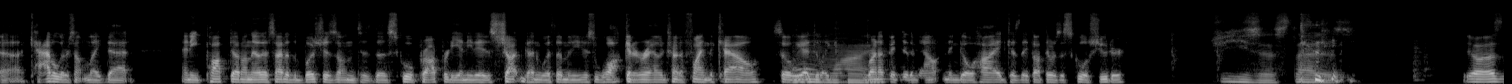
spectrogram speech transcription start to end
uh, cattle or something like that. And he popped out on the other side of the bushes onto the school property and he had his shotgun with him and he was just walking around trying to find the cow. So we had to Oh like my. run up into the mountain and go hide because they thought there was a school shooter. Jesus, that is. Yo, that's,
